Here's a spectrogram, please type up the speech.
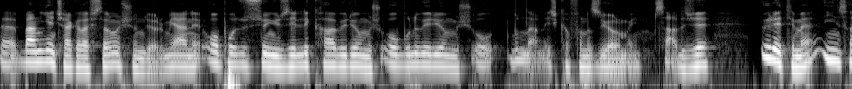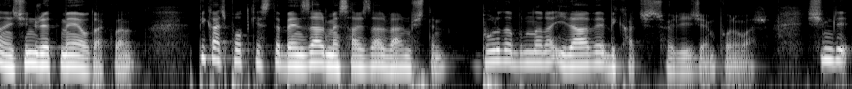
e, ben genç arkadaşlarıma şunu diyorum. Yani o pozisyon 150k veriyormuş, o bunu veriyormuş. O bunlarla hiç kafanızı yormayın. Sadece üretime, insan için üretmeye odaklanın. Birkaç podcast'te benzer mesajlar vermiştim. Burada bunlara ilave birkaç söyleyeceğim konu var. Şimdi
